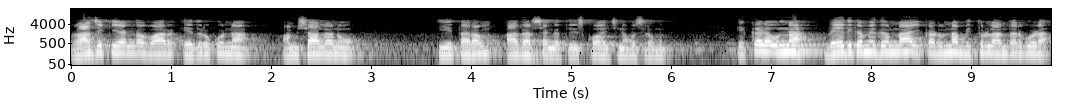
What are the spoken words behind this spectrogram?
రాజకీయంగా వారు ఎదుర్కొన్న అంశాలను ఈ తరం ఆదర్శంగా తీసుకోవాల్సిన అవసరం ఉంది. ఇక్కడ ఉన్న వేదిక మీద ఉన్న ఇక్కడ ఉన్న మిత్రులందరూ కూడా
